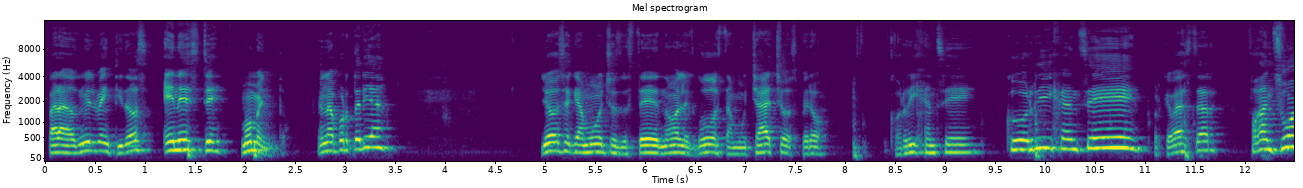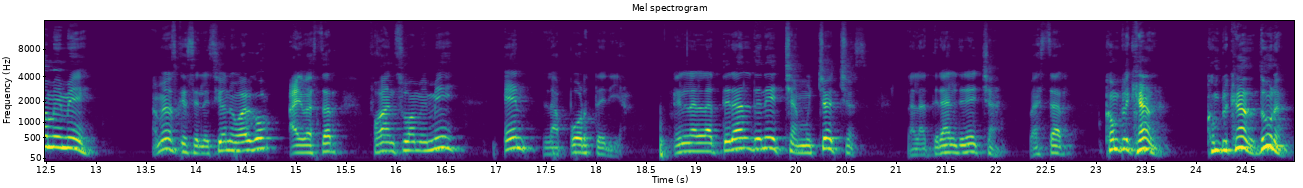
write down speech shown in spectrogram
para 2022 en este momento. En la portería, yo sé que a muchos de ustedes no les gusta, muchachos, pero corríjanse, corríjanse, porque va a estar François Meme. A menos que se lesione o algo, ahí va a estar François Meme en la portería. En la lateral derecha, muchachos, la lateral derecha va a estar complicada, complicada, dura.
